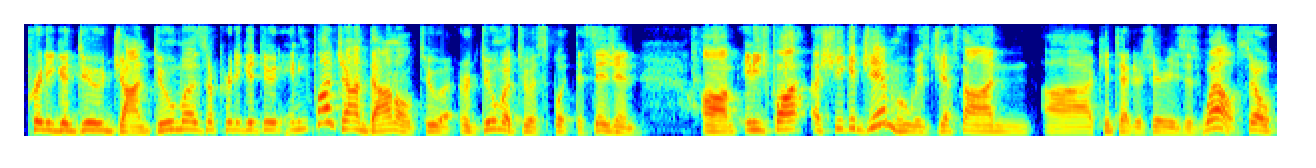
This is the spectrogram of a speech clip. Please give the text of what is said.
pretty good dude. John Duma is a pretty good dude, and he fought John Donald to a, or Duma to a split decision. Um, and he fought Ashika Jim, who was just on uh contender series as well. So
